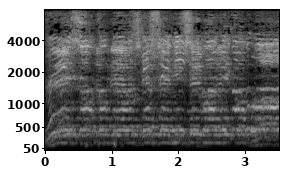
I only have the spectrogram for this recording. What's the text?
Высоко преосвященнейший Владыко благослови.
